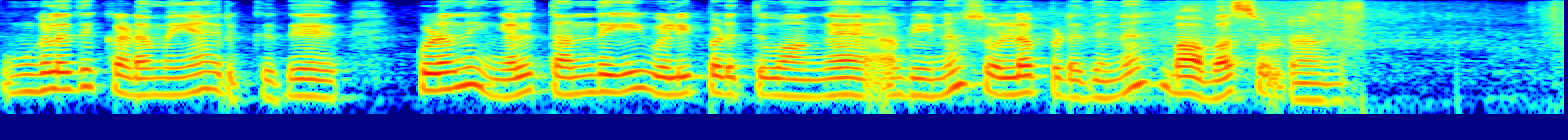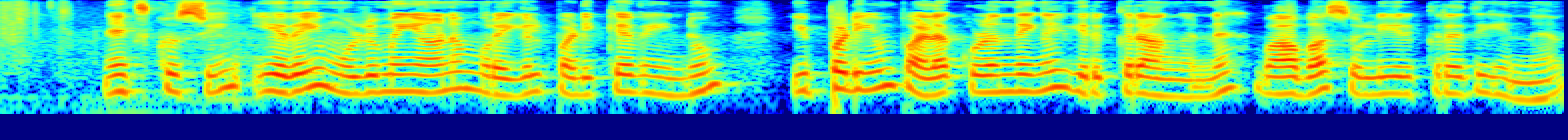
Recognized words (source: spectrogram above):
உங்களது கடமையாக இருக்குது. குழந்தைங்கள் தந்தையை வெளிப்படுத்துவாங்க அப்படின்னு சொல்லப்படுதுன்னு பாபா சொல்கிறாங்க நெக்ஸ்ட் கொஸ்டின் எதை முழுமையான முறையில் படிக்க வேண்டும்? இப்படியும் பல குழந்தைகள் இருக்கிறாங்கன்னு பாபா சொல்லியிருக்கிறது என்ன?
